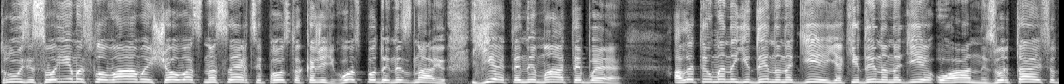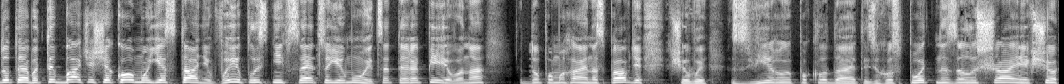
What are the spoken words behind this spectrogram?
Друзі, своїми словами, що у вас на серці, просто кажіть: Господи, не знаю, є ти, нема тебе. Але ти у мене єдина надія, як єдина надія у Анни. Звертаюся до тебе. Ти бачиш, якому є стані. Виплесніть все це йому. І це терапія. Вона допомагає. Насправді, якщо ви з вірою покладаєтесь, Господь не залишає, якщо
